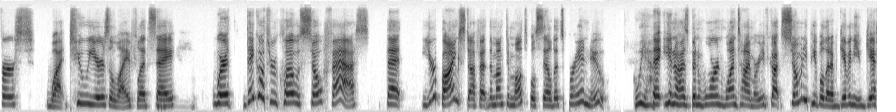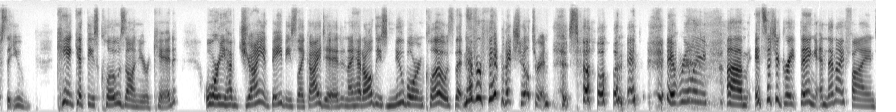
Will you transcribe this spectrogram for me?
first, what, two years of life, let's say, mm-hmm. where they go through clothes so fast that you're buying stuff at the Moncton Multiple sale that's brand new. Oh, yeah. That, you know, has been worn one time, or you've got so many people that have given you gifts that you can't get these clothes on your kid or you have giant babies like I did, and I had all these newborn clothes that never fit my children. So it, it really, um, it's such a great thing. And then I find,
